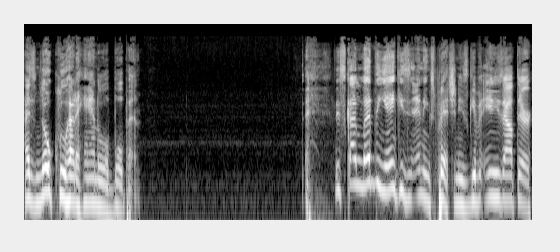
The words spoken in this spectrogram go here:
has no clue how to handle a bullpen. this guy led the Yankees in innings pitch, and he's giving and he's out there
